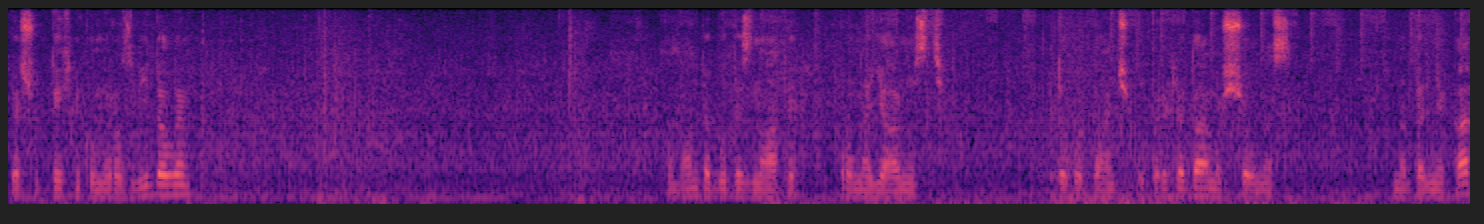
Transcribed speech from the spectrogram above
Першу техніку ми розвідали. Команда буде знати про наявність того танчику. Переглядаємо, що у нас на дальняках,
